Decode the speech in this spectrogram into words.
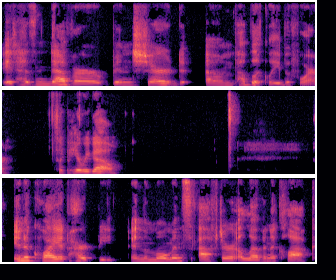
it has never been shared um, publicly before. So here we go. In a quiet heartbeat, in the moments after 11 o'clock,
